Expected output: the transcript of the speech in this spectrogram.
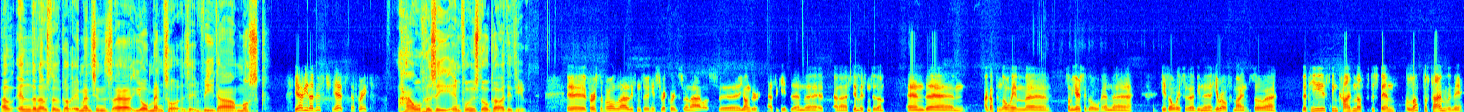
And in the notes that we've got, it mentions uh, your mentor. Is it Vidar Busk? Yeah, Vidar Busk. Yes, that's correct. How has he influenced or guided you? Uh, first of all, I listened to his records when I was uh, younger, as a kid, and uh, and I still listen to them. And um, I got to know him uh, some years ago, and uh, he's always been a hero of mine. So, but he's been kind enough to spend a lot of time with me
